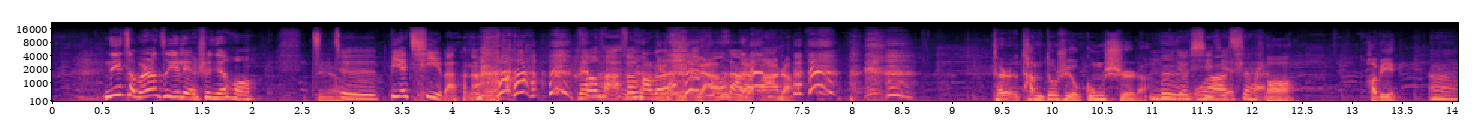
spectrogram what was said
你怎么让自己脸瞬间红？对啊就憋气吧，可能。方法方法论，自己俩俩巴掌。他是他们都是有公式的嗯，有细节是不是？哦，好比嗯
